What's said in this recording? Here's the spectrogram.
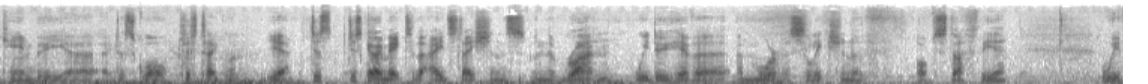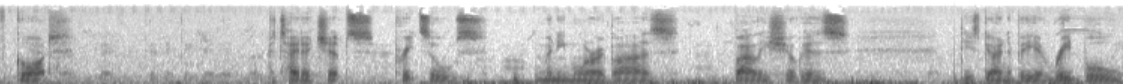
can be a, a disqual. Just take one. Yeah, just just going back to the aid stations in the run, we do have a, a more of a selection of, of stuff there. We've got potato chips, pretzels, mini Moro bars, barley sugars. There's going to be a Red Bull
